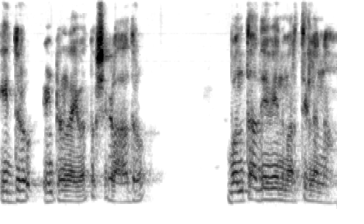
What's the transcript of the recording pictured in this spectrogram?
ಇದ್ರು ಎಂಟುನೂರ ಐವತ್ತು ವರ್ಷಗಳಾದರೂ ದೇವಿಯನ್ನು ಮರ್ತಿಲ್ಲ ನಾವು.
